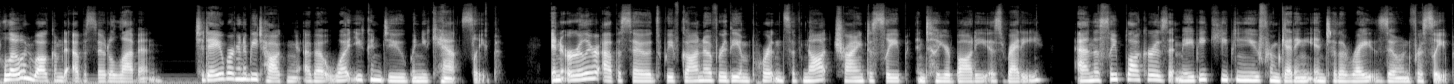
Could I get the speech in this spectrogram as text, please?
Hello, and welcome to episode 11. Today, we're going to be talking about what you can do when you can't sleep. In earlier episodes, we've gone over the importance of not trying to sleep until your body is ready and the sleep blockers that may be keeping you from getting into the right zone for sleep.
